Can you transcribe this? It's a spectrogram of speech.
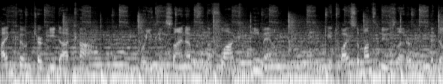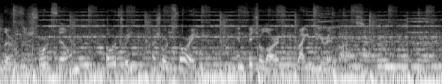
pineconeturkey.com, where you can sign up for the Flock email, a twice a month newsletter that delivers a short film, poetry, a short story, and visual art right to your inbox.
